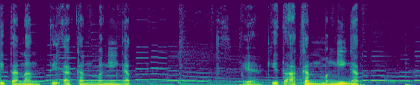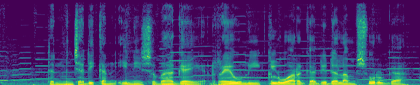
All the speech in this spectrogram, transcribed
kita nanti akan mengingat. Ya kita akan mengingat dan menjadikan ini sebagai reuni keluarga di dalam surga.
